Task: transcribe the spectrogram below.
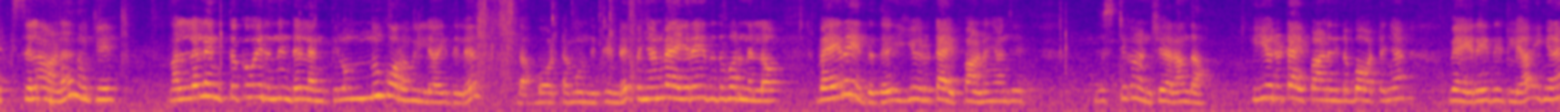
എക്സൽ ആണ്. നോക്കിയേ. നല്ല ലെങ്ത് ഒക്കെ വരുന്നുണ്ട്. ലെങ്ത്തിലൊന്നും കുറവില്ല ഇതിൽ ഇതാ ബോട്ടം വന്നിട്ടുണ്ട്. ഇപ്പം ഞാൻ വെയർ ചെയ്തത് പറഞ്ഞല്ലോ. വെയർ ചെയ്തത് ഈ ഒരു ടൈപ്പാണ് ഞാൻ ജസ്റ്റ് കാണിച്ചു തരാം എന്താ ഈ ഒരു ടൈപ്പാണ് ഇതിന്റെ ബോട്ടം ഞാൻ വെയർ ചെയ്തിട്ടില്ല ഇങ്ങനെ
